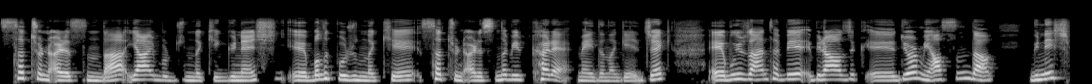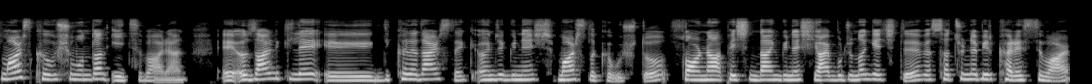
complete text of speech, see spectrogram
Satürn arasında Yay burcundaki Güneş, e, Balık burcundaki Satürn arasında bir kare meydana gelecek. E, bu yüzden tabii birazcık e, diyorum ya aslında Güneş Mars kavuşumundan itibaren e, özellikle e, dikkat edersek önce Güneş Mars'la kavuştu. Sonra peşinden Güneş Yay burcuna geçti ve Satürn'e bir karesi var.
